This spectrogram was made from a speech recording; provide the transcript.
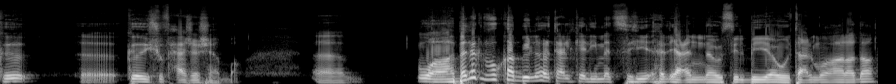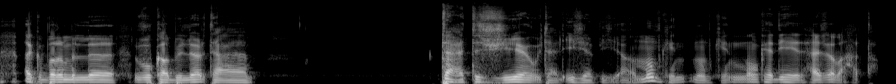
كو آه كو يشوف حاجة شابة. آه واه بالك ال vocabulaire تاع الكلمات السيئة اللي عندنا وسلبيه وتاع المعارضة أكبر من ال vocabulaire تاع تاع التشجيع وتاع الإيجابية. ممكن ممكن. donc هذه هي الحاجة لاحظتها.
